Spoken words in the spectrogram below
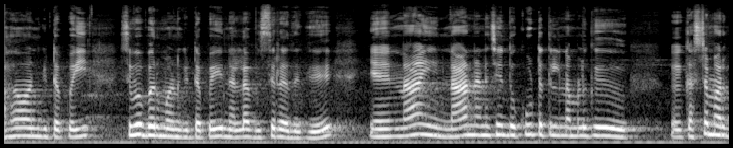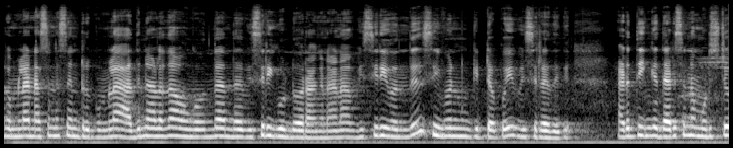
பகவான்கிட்ட போய் சிவபெருமான்கிட்ட போய் நல்லா விசிறதுக்கு. ஏன்னா நான் நினச்சேன் இந்த கூட்டத்தில் நம்மளுக்கு கஷ்டமாக இருக்கும்ல நச நசன்னு இருக்கும்ல அதனால தான் அவங்க வந்து அந்த விசிறி கொண்டு வராங்க. ஆனால் விசிறி வந்து சிவன் கிட்ட போய் விசிறதுக்கு. அடுத்து இங்கே தரிசனம் முடிச்சுட்டு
